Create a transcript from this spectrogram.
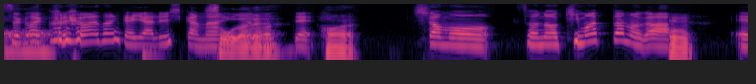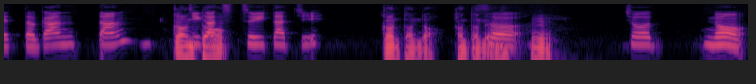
すごい、これはなんかやるしかないと思そうだねって。はしかも、その決まったのが、い。うん。えっと元旦？1元旦。月1日？元旦だ。元旦だよね。う。ん。ちょうの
